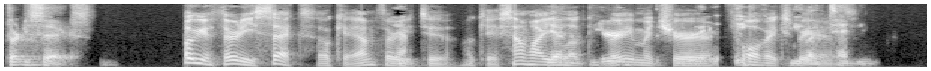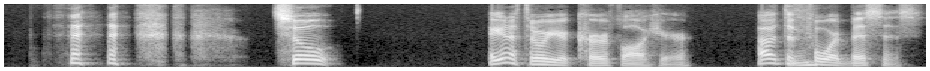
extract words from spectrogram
36. Oh, you're 36. Okay. I'm 32. Yeah. Okay. Somehow you yeah, look very mature, full of experience. Like so I'm going to throw your curveball here. Out of the mm-hmm. four business,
